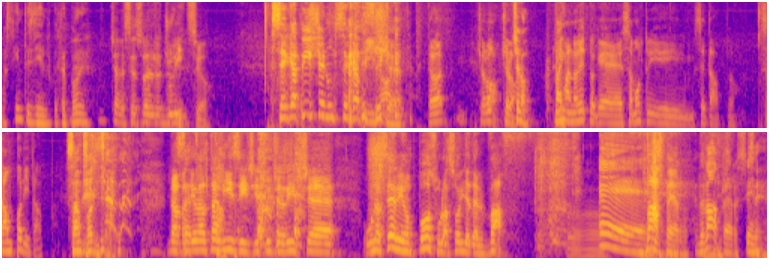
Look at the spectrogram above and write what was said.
La sintesi di queste parole. Cioè, nel senso del giudizio. Se capisce, non si capisce. Lo- ce l'ho, ce l'ho. Ce l'ho. Vai. Prima hanno detto che sa molto di setup. Sa un po' di tap. Sa un po' di No, perché in realtà Lisi ci suggerisce una serie un po' sulla soglia del VAF. Eh, Waffer. Waffer, sì. Sì.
